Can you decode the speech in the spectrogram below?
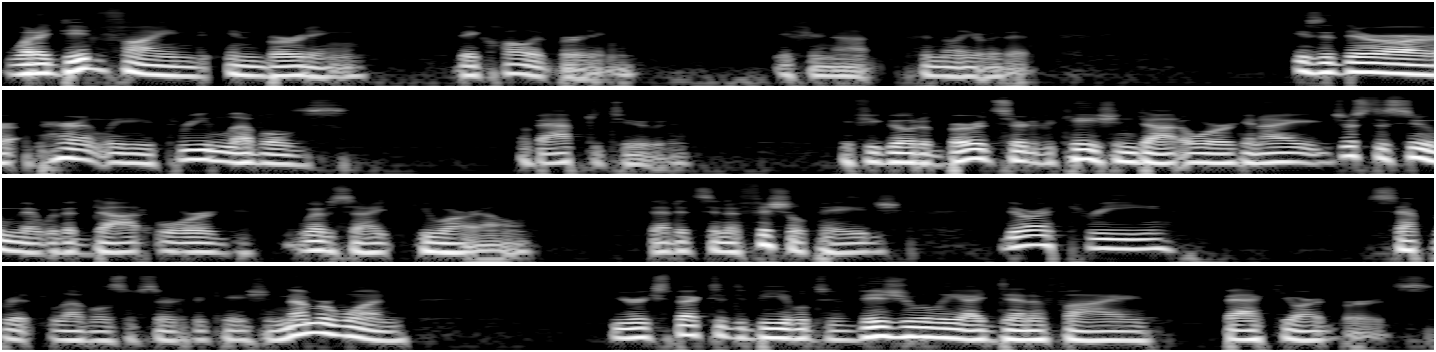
What I did find in birding, they call it birding, if you're not familiar with it, is that there are apparently three levels of aptitude. If you go to birdcertification.org, and I just assume that with a .org website URL, that it's an official page, there are three separate levels of certification. Number one, you're expected to be able to visually identify backyard birds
